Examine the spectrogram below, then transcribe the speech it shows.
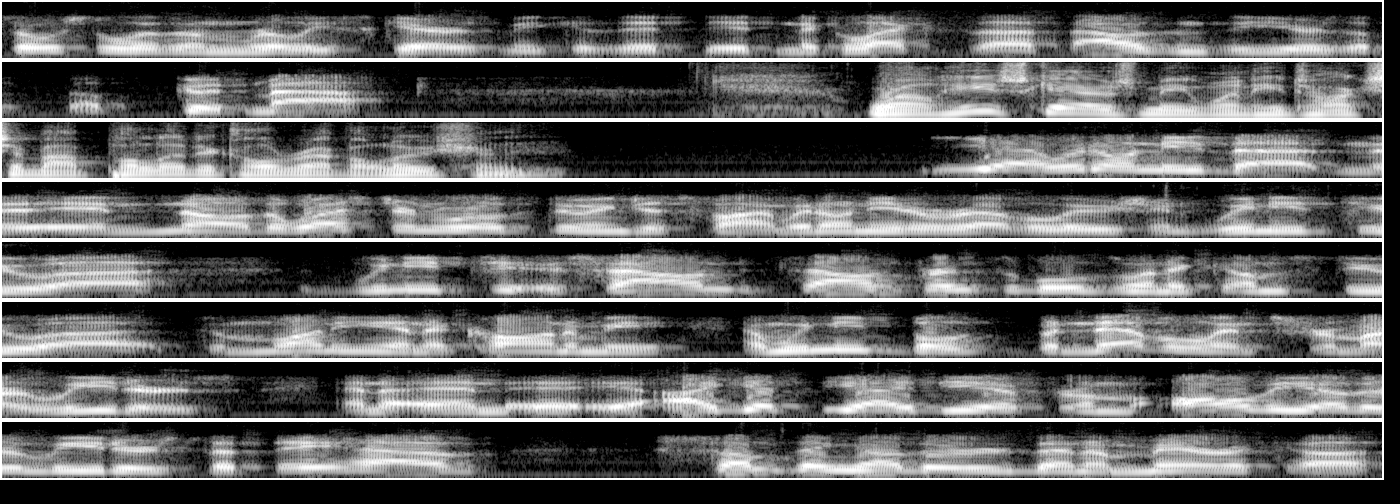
socialism really scares me because it, it neglects uh, thousands of years of, of good math. Well, he scares me when he talks about political revolution. Yeah, we don't need that. In, the, in no, the Western world's doing just fine. We don't need a revolution. We need to uh, we need to sound sound principles when it comes to uh, to money and economy, and we need benevolence from our leaders. And and uh, I get the idea from all the other leaders that they have something other than America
